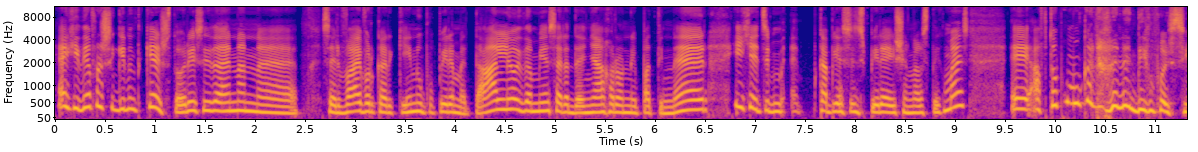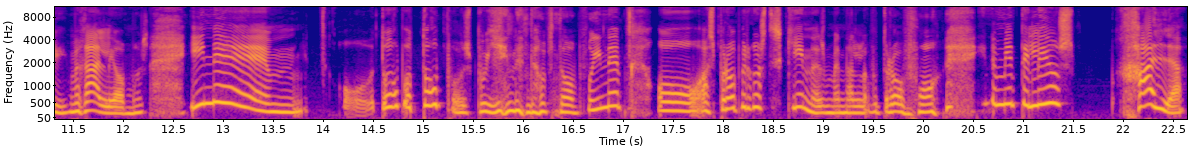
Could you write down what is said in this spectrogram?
Έχει διάφορες συγκινητικές ιστορίες. Είδα έναν ε, survivor καρκίνου που πήρε μετάλλιο, είδα μια 49χρονη πατινέρ. Είχε έτσι ε, κάποιες inspirational στιγμές. Ε, αυτό που μου έκανε με εντύπωση, μεγάλη όμως, είναι ο, το, ο τόπος που γίνεται αυτό, που είναι ο ασπρόπυργος της Κίνας με έναν τρόπο. Είναι μια τελείως χάλια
